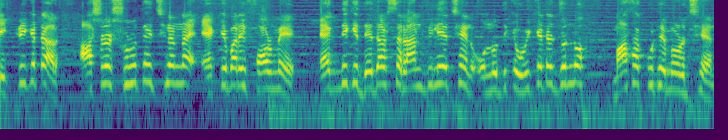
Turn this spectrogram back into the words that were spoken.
এই ক্রিকেটার আসলে শুরুতেই ছিলেন না একেবারেই ফর্মে। একদিকে দেদার্সে রান বিলিয়েছেন, অন্যদিকে উইকেটের জন্য মাথা কুটে মরেছেন।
